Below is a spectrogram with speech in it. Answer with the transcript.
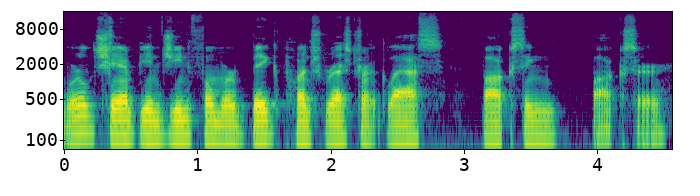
world champion Gene Fullmer Big Punch Restaurant Glass boxing boxer.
